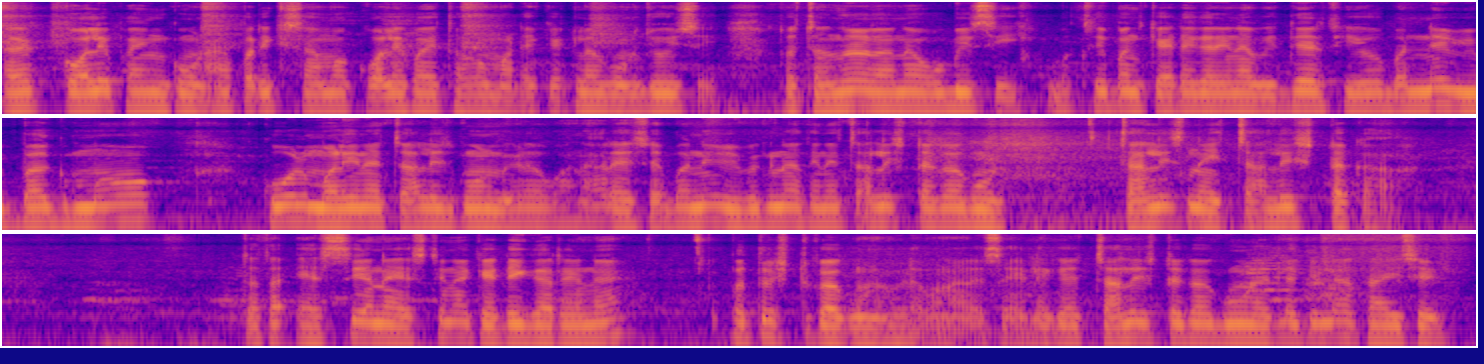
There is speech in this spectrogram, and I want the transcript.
હવે ક્વોલિફાઈંગ ગુણ, આ પરીક્ષામાં ક્વોલિફાય થવા માટે કેટલા ગુણ જોઈશે? તો જનરલ અને ઓબીસી બક્ષીપંચ કેટેગરીના વિદ્યાર્થીઓ બંને વિભાગમાં કુલ મળીને ચાલીસ ગુણ મેળવવાના રહેશે. બંને વિભાગના થઈને ચાલીસ ટકા ગુણ. ચાલીસ નહીં, ચાલીસ ટકા. તથા એસસી અને એસટીના કેટેગરીને બત્રીસ ટકા ગુણ મેળવવાના રહેશે. એટલે કે ચાલીસ ટકા ગુણ એટલે કેટલા થાય છે?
